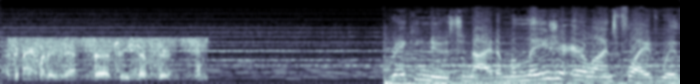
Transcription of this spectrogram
Good night, Malaysian uh, 370. Breaking news tonight, a Malaysia Airlines flight with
